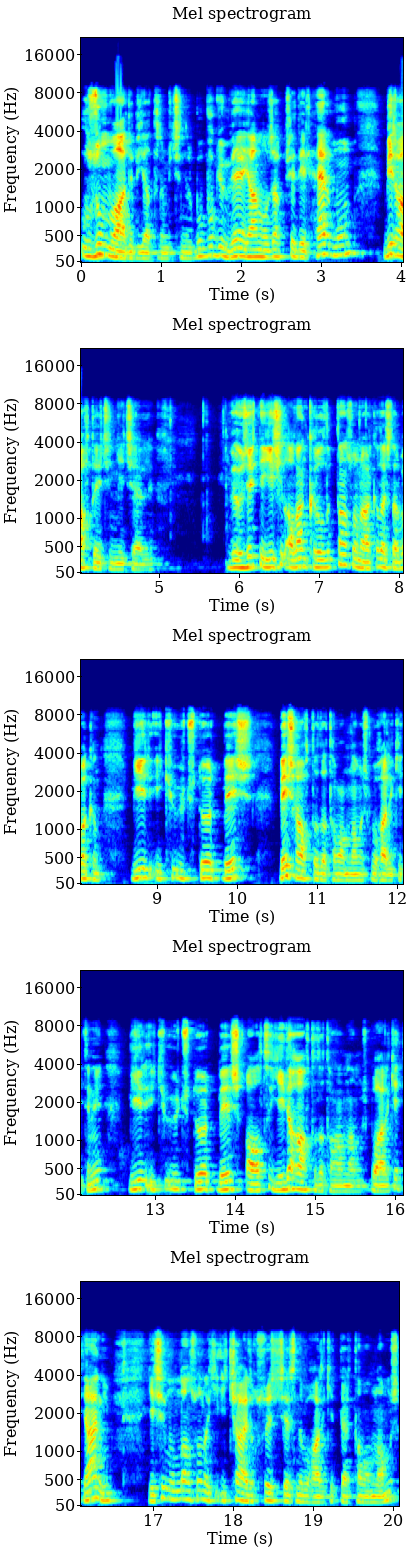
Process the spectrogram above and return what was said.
uzun vade bir yatırım içindir. Bu bugün veya yarın olacak bir şey değil. Her mum bir hafta için geçerli. Ve özellikle yeşil alan kırıldıktan sonra arkadaşlar bakın 1, 2, 3, 4, 5 5 haftada tamamlamış bu hareketini. 1, 2, 3, 4, 5, 6, 7 haftada tamamlanmış bu hareket. Yani yeşil mumdan sonraki 2 aylık süreç içerisinde bu hareketler tamamlanmış.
